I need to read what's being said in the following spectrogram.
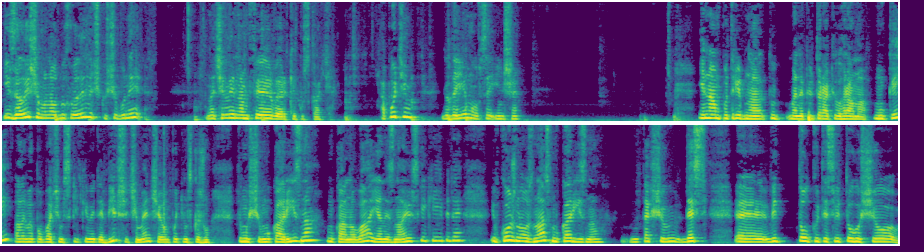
І залишимо на одну хвилиночку, щоб вони почали нам фейерверки пускати. А потім додаємо все інше. І нам потрібно, тут в мене півтора кілограма муки, але ми побачимо, скільки вийде більше чи менше, я вам потім скажу. Тому що мука різна, мука нова, я не знаю, скільки її піде. І в кожного з нас мука різна. Так що десь е, відтолкуйтесь від того, що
